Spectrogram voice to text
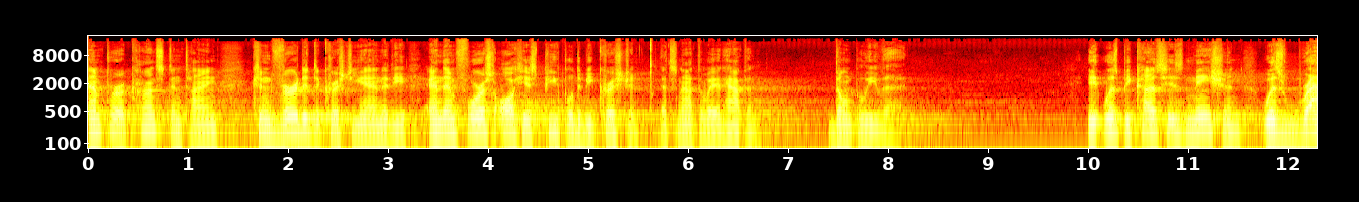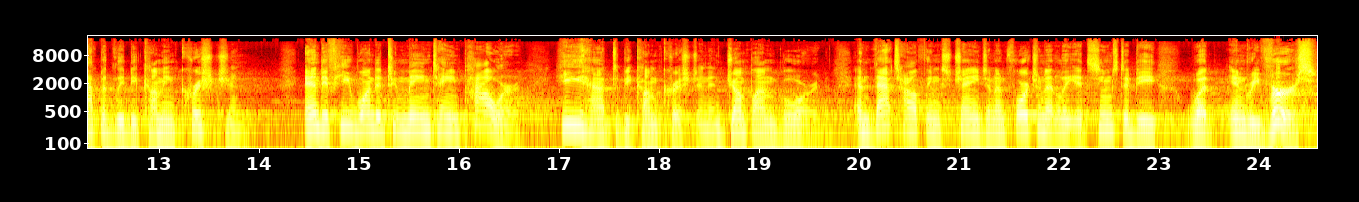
Emperor Constantine converted to Christianity and then forced all his people to be Christian. That's not the way it happened. Don't believe that. It was because his nation was rapidly becoming Christian. And if he wanted to maintain power, he had to become Christian and jump on board. And that's how things change. And unfortunately, it seems to be what in reverse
